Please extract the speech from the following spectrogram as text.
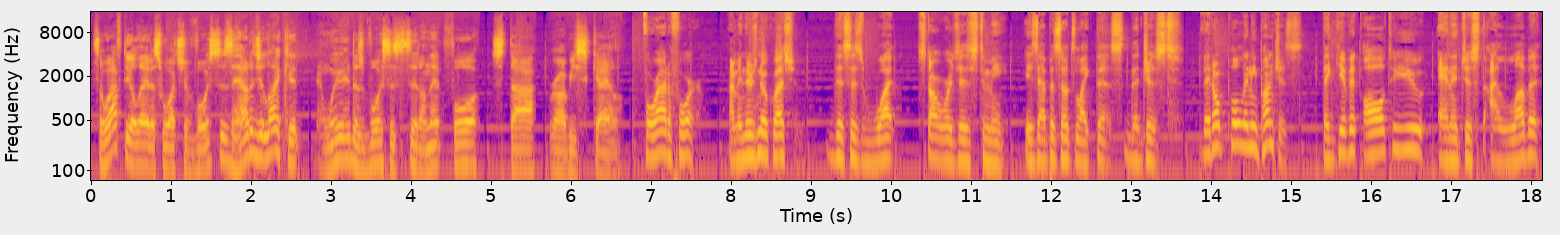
So, after your latest watch of Voices, how did you like it? And where does Voices sit on that four star Robbie scale? Four out of four. I mean, there's no question. This is what Star Wars is to me is episodes like this that just they don't pull any punches. They give it all to you and it just I love it.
